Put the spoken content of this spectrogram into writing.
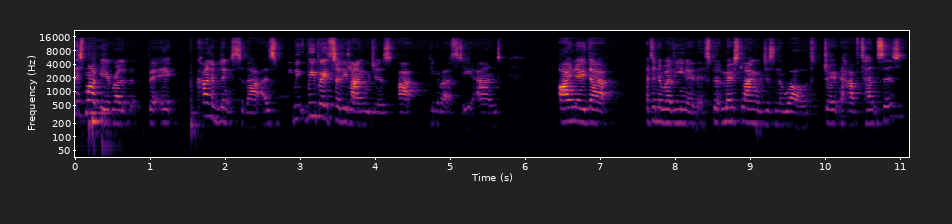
this might be irrelevant, but it kind of links to that as we, we both study languages at university and I know that I don't know whether you know this, but most languages in the world don't have tenses.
